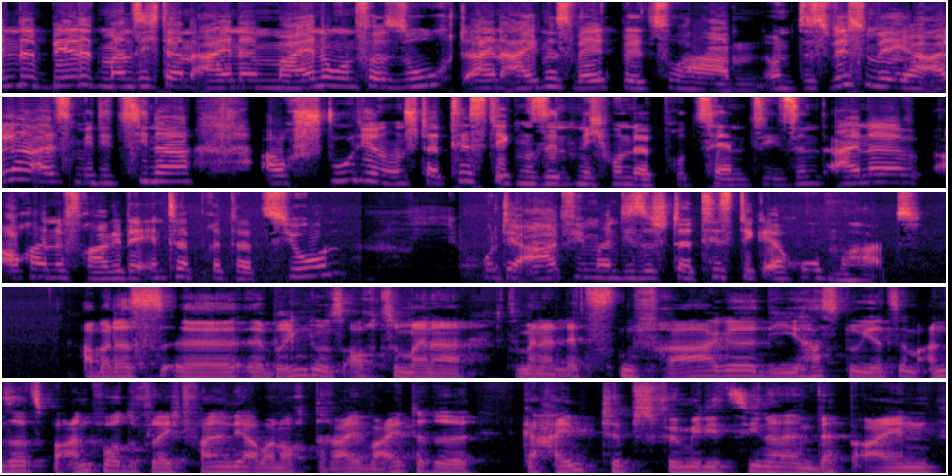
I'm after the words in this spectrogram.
Ende bildet man sich dann eine Meinung und versucht, ein eigenes Weltbild zu haben. Und das wissen wir ja alle als Mediziner. Auch Studien und Statistiken sind nicht 100 Prozent. Sie sind eine, auch eine Frage der Interpretation und der Art, wie man diese Statistik erhoben hat. Aber das äh, bringt uns auch zu meiner, zu meiner letzten Frage. Die hast du jetzt im Ansatz beantwortet. Vielleicht fallen dir aber noch drei weitere Geheimtipps für Mediziner im Web ein,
